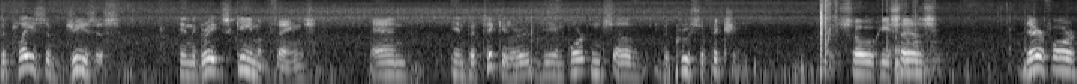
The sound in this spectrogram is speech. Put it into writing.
the place of Jesus in the great scheme of things, and in particular, the importance of the crucifixion. So he says, Therefore,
